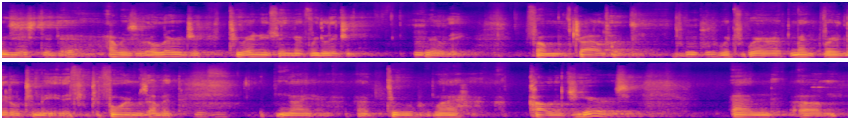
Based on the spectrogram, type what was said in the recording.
resisted, I was allergic to anything of religion, mm-hmm. really, from childhood, mm-hmm. which where it meant very little to me, the, the forms of it, mm-hmm. I, uh, to my college years. And um,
